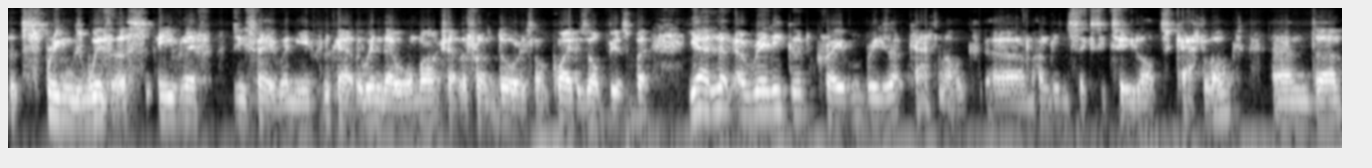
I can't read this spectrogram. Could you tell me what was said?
that springs with us, even if, as you say, when you look out the window or march out the front door, it's not quite as obvious. But yeah, look, a really good Craven Breeze Up catalogue, um, 162 lots catalogued, and um,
